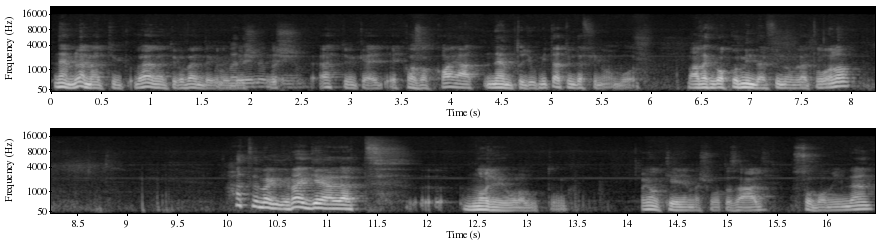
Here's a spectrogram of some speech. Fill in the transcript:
Nem, lementünk, lementünk a vendéglőbe, A és, és ettünk egy, egy kazak kaját, nem tudjuk mit ettünk, de finom volt. Már nekünk akkor minden finom lett volna. Hát meg reggel lett, nagyon jól aludtunk. Olyan kényelmes volt az ágy, szoba minden.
